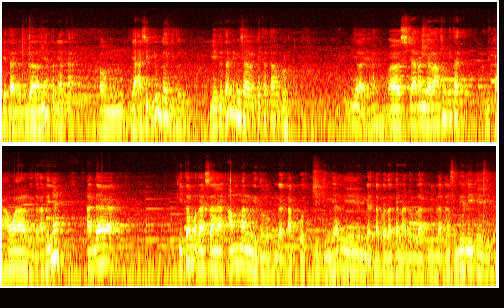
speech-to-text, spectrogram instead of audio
kita ada di dalamnya ternyata em, ya asik juga gitu. Ya tadi misal kita tahu loh gila ya eh, secara nggak langsung kita dikawal gitu. Artinya ada kita merasa aman gitu nggak takut ditinggalin nggak takut akan ada belak di belakang sendiri kayak gitu.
